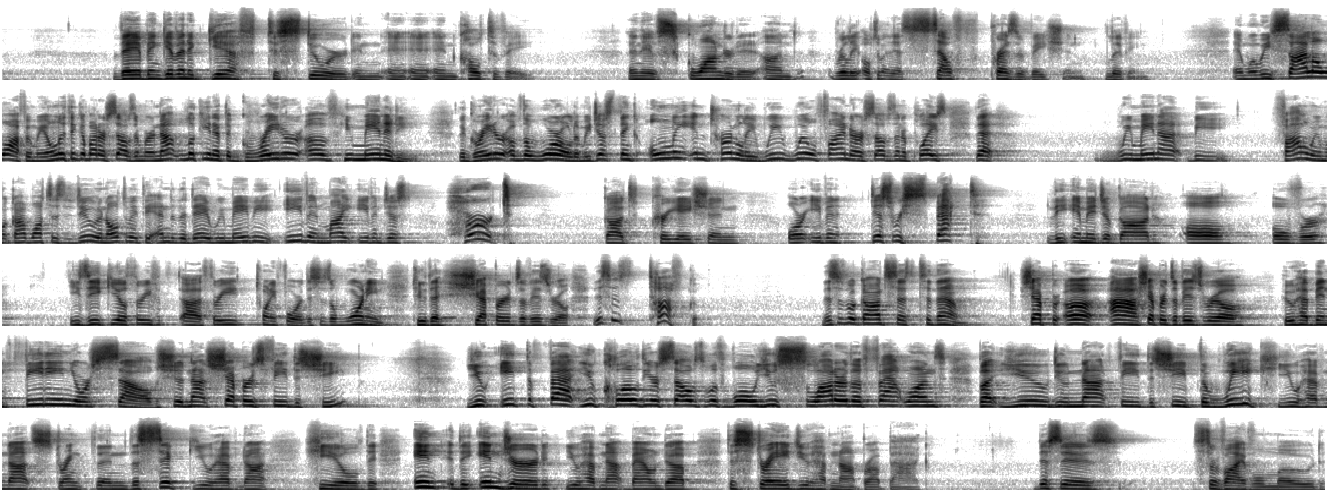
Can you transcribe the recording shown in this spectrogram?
They have been given a gift to steward and, and, and cultivate, and they have squandered it on really ultimately a self preservation living. And when we silo off and we only think about ourselves and we're not looking at the greater of humanity, the greater of the world, and we just think only internally, we will find ourselves in a place that we may not be following what God wants us to do. And ultimately, at the end of the day, we maybe even might even just hurt God's creation or even disrespect the image of God all over. Ezekiel 3, uh, 324. This is a warning to the shepherds of Israel. This is tough. This is what God says to them. Shepherd, uh, ah, shepherds of Israel who have been feeding yourselves, should not shepherds feed the sheep? You eat the fat, you clothe yourselves with wool, you slaughter the fat ones, but you do not feed the sheep. The weak you have not strengthened, the sick you have not healed, the, in, the injured you have not bound up, the strayed you have not brought back. This is survival mode.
